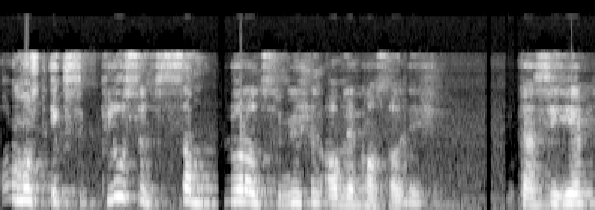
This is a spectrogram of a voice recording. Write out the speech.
almost exclusive subpleural distribution of the consolidation. You can see here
